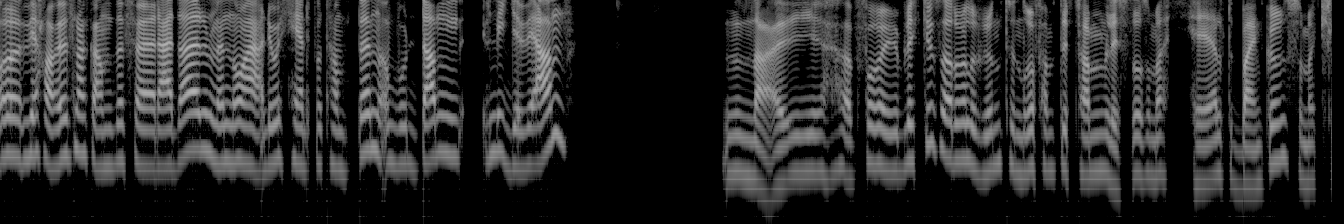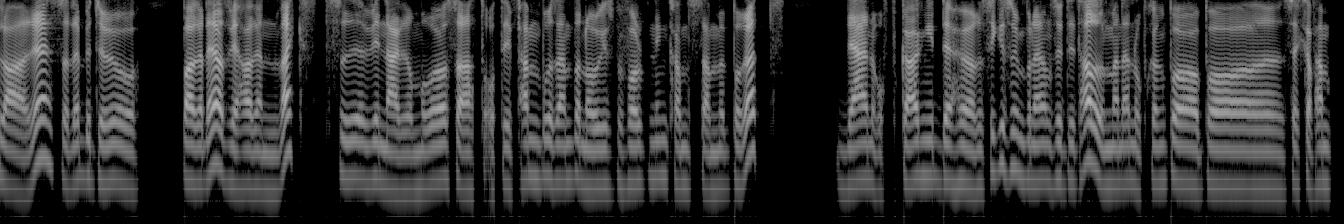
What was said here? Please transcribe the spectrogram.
og vi har jo snakka om det før, Reidar, men nå er det jo helt på tampen. Og hvordan ligger vi an? Nei, for øyeblikket så er det vel rundt 155 lister som er helt banker, som er klare. Så det betyr jo bare det at vi har en vekst. Vi nærmer oss at 85% av Norges befolkning kan stemme på Rødt. Det er en oppgang Det høres ikke så imponerende ut i tall, men det er en oppgang på, på ca. 5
